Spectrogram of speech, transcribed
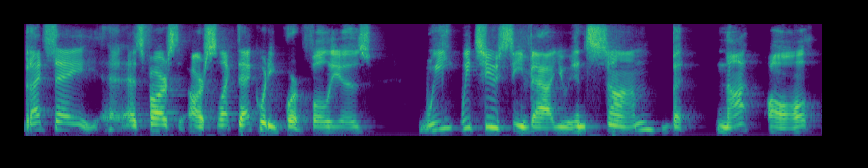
But I'd say, as far as our select equity portfolios, we we too see value in some, but not all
